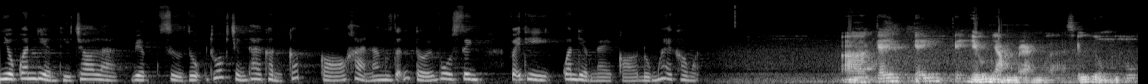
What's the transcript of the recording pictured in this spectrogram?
Nhiều quan điểm thì cho là việc sử dụng thuốc tránh thai khẩn cấp có khả năng dẫn tới vô sinh. Vậy thì quan điểm này có đúng hay không ạ? à, cái cái cái hiểu nhầm rằng là sử dụng thuốc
